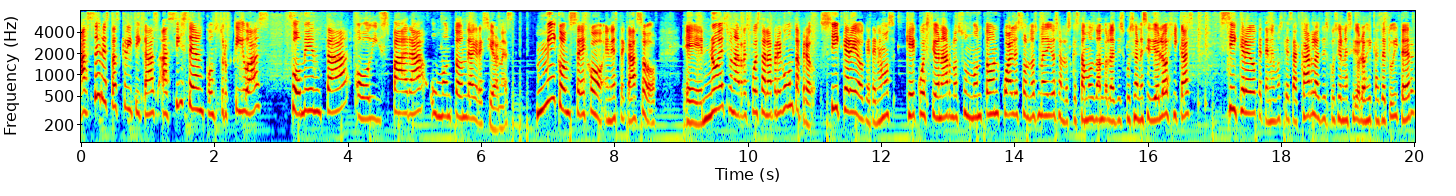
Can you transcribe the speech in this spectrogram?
hacer estas críticas, así sean constructivas, fomenta o dispara un montón de agresiones. Mi consejo en este caso Eh, no es una respuesta a la pregunta, pero sí creo que tenemos que cuestionarnos un montón cuáles son los medios en los que estamos dando las discusiones ideológicas. Sí creo que tenemos que sacar las discusiones ideológicas de Twitter.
